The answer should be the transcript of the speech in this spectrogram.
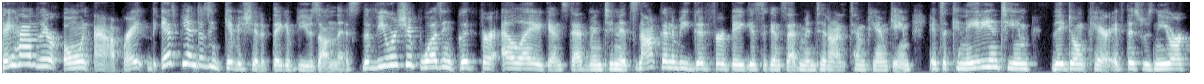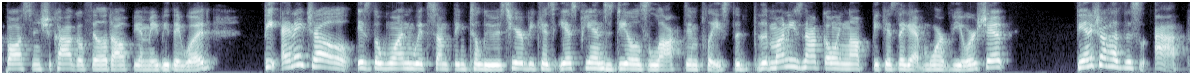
They have their own app, right? The ESPN doesn't give a shit if they get views on this. The viewership wasn't good for LA against Edmonton. It's not going to be good for Vegas against Edmonton on a 10 p.m. game. It's a Canadian team. They don't care. If this was New York, Boston, Chicago, Philadelphia, maybe they would. The NHL is the one with something to lose here because ESPN's deal's locked in place. The, the money's not going up because they get more viewership. The NHL has this app.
